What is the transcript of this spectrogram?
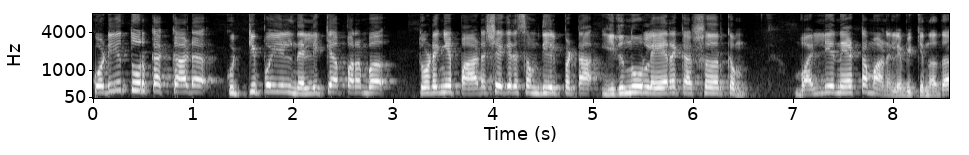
കൊടിയത്തൂർ കക്കാട് കുറ്റിപ്പൊയിൽ നെല്ലിക്കാപ്പറമ്പ് തുടങ്ങിയ പാടശേഖര സമിതിയിൽപ്പെട്ട ഇരുന്നൂറിലേറെ കർഷകർക്കും വലിയ നേട്ടമാണ് ലഭിക്കുന്നത്.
